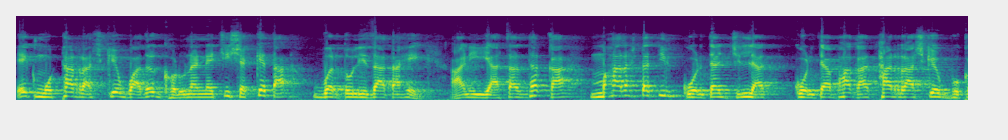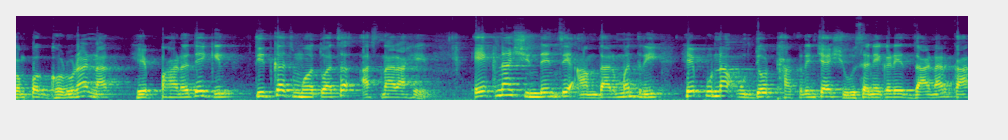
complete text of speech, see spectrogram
एक मोठा राजकीय वादळ घडून आणण्याची शक्यता वर्तवली जात आहे. आणि याचाच धक्का महाराष्ट्रातील कोणत्या जिल्ह्यात कोणत्या भागात हा राजकीय भूकंप घडून आणणार हे पाहणं देखील तितकंच महत्त्वाचं असणार आहे. एकनाथ शिंदेचे आमदार मंत्री हे पुन्हा उद्धव ठाकरेंच्या शिवसेनेकडे जाणार का?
